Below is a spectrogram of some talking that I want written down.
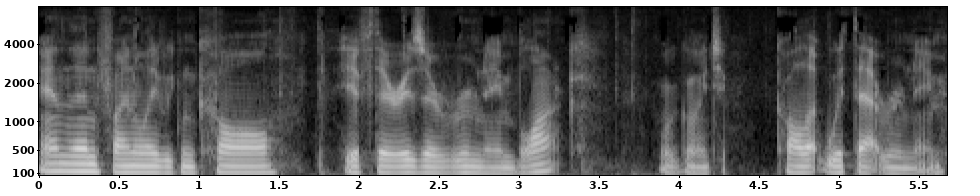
And then finally we can call, if there is a room name block, we're going to call it with that room name.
